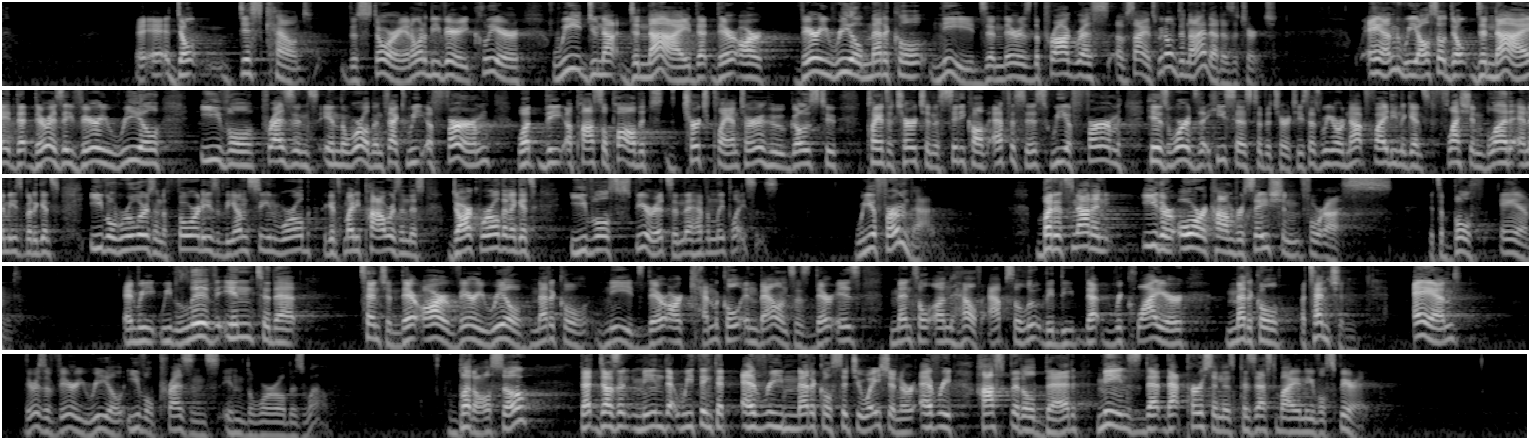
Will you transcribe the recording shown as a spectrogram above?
Eh, eh, don't discount the story. And I want to be very clear we do not deny that there are very real medical needs, and there is the progress of science. We don't deny that as a church. And we also don't deny that there is a very real evil presence in the world. In fact, we affirm what the Apostle Paul, the church planter who goes to plant a church in a city called Ephesus, we affirm his words that he says to the church. He says, We are not fighting against flesh and blood enemies, but against evil rulers and authorities of the unseen world, against mighty powers in this dark world, and against evil spirits in the heavenly places. We affirm that. But it's not an either or conversation for us, it's a both and. And we, we live into that tension. There are very real medical needs, there are chemical imbalances, there is mental unhealth, absolutely, that require medical attention. And there is a very real evil presence in the world as well. But also, that doesn't mean that we think that every medical situation or every hospital bed means that that person is possessed by an evil spirit.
